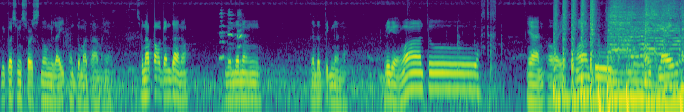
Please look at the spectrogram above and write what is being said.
because yung source ng light ang tumatama yan. So, napakaganda, no? Ganda ng ganda tignan, no? Again, one, two. Yan, okay. One, two. Nice smile.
